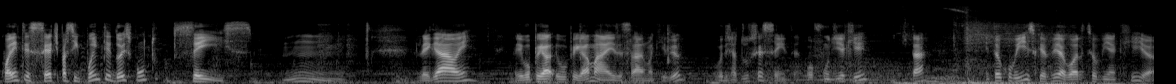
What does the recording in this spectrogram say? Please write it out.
47 para 52.6. Hum, legal, hein? Eu vou pegar, eu vou pegar mais essa arma aqui, viu? Vou deixar tudo 60. Vou fundir aqui, tá? Então com isso, quer ver? Agora se eu vim aqui, ó.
